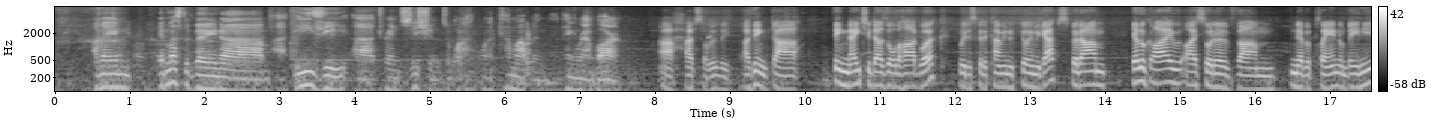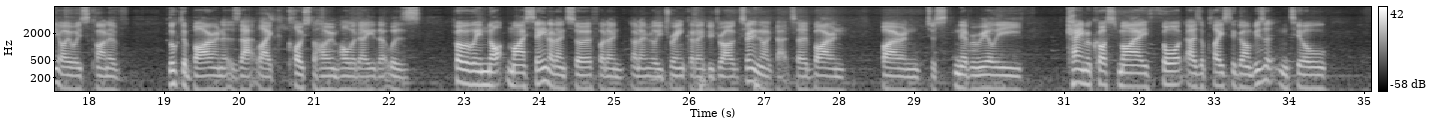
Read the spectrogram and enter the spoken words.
I mean, it must have been um, an easy uh, transition to want to want to come up and, and hang around Byron. Uh, absolutely. I think uh, I think nature does all the hard work. We're just going to come in and fill in the gaps. But um, yeah, look, I I sort of um, never planned on being here. I always kind of looked at Byron as that like close to home holiday that was probably not my scene. I don't surf. I don't. I don't really drink. I don't do drugs or anything like that. So Byron, Byron just never really came across my thought as a place to go and visit until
